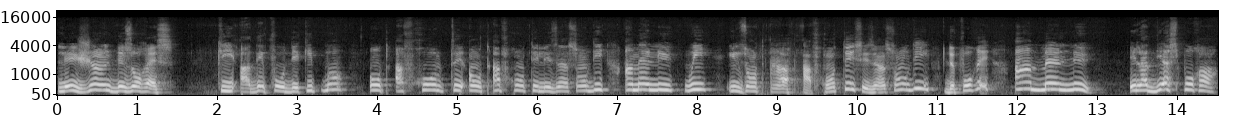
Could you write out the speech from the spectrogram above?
les jeunes des Aurès, qui, à défaut d'équipement, ont affronté, ont affronté les incendies à main nue, oui, ils ont affronté ces incendies de forêt à main nue. Et la diaspora,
